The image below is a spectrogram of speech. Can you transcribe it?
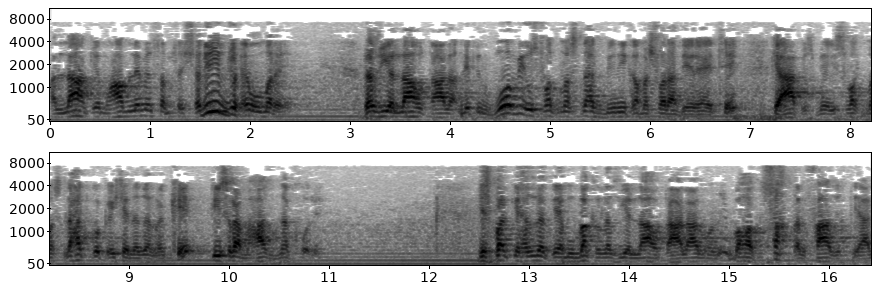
اللہ کے معاملے میں سب سے شدید جو ہے عمر ہے رضی اللہ تعالی، لیکن وہ بھی اس وقت مسلحت بینی کا مشورہ دے رہے تھے کہ آپ اس میں اس وقت مسلحت کو پیش نظر رکھیں، تیسرا محاذ نہ کھولیں۔ جس پر کہ حضرت ابو بکر رضی اللہ تعالیٰ عنہ نے بہت سخت الفاظ اختیار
